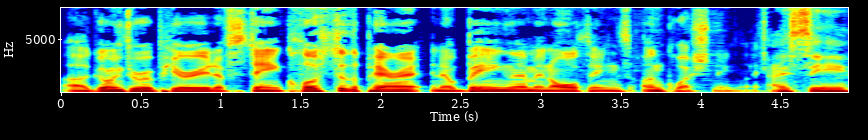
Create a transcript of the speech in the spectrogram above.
uh, going through a period of staying close to the parent and obeying them in all things unquestioningly. I see.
